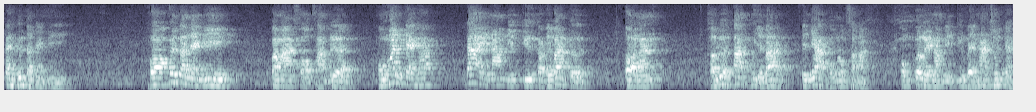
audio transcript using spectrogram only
ได้ขึ้นตำแหน่งดี พอขึ้นตำแหน่งดีประมาณสองสามเดือน ผมมั่นใจครับ ได้นำดินจือกลับไปบ้านเกิด ตอนนั้นเขาเลือกตั้งผู้ใหญ่บ้าน เป็นญาติผมลงสมัคร ผมก็เลยนำดินจือไปห้าชุดใหญ่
